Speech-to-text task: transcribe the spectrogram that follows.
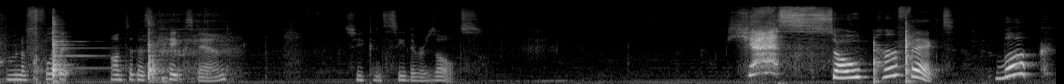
I'm gonna flip it onto this cake stand so you can see the results. Yes, so perfect. Look,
